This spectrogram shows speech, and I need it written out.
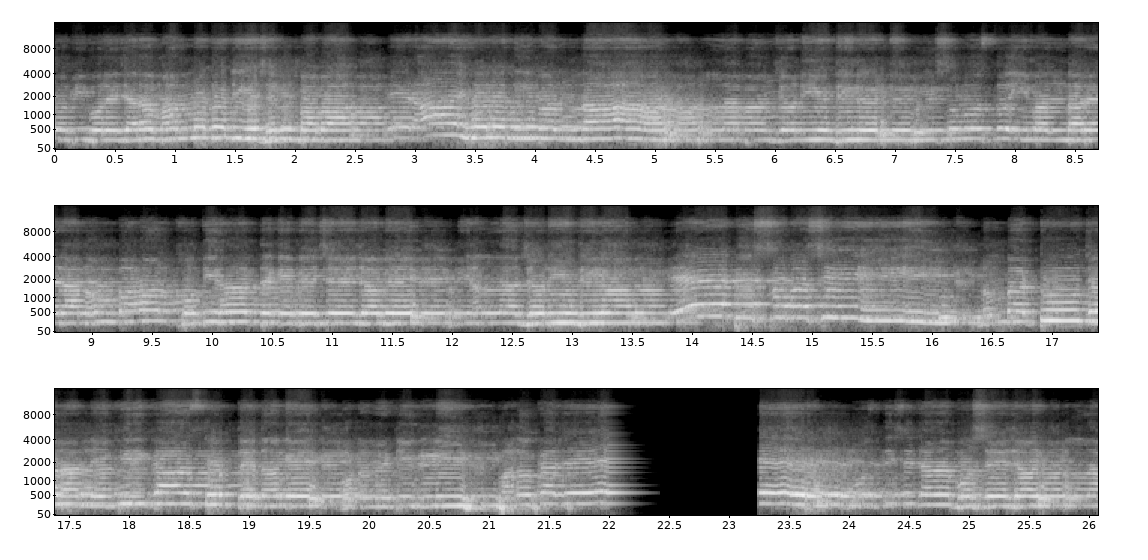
নবী বলে যারা মান্যতা দিয়েছেন বাবা, এরাই হলো ইমানদার আল্লাহ জানিয়ে দিলেন। ওই সমস্ত ইমানদারেরা নম্বর ক্ষতির হাত থেকে বেঁচে যাবে। আমি আল্লাহ জানিয়ে দিলাম, এ বিশ্ববাসী, নাম্বার টু যারা নেকির কাজ করতে থাকে অটোমেটিকলি ভালো কাজে মসজিদে যারা বসে যায়, আল্লাহ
